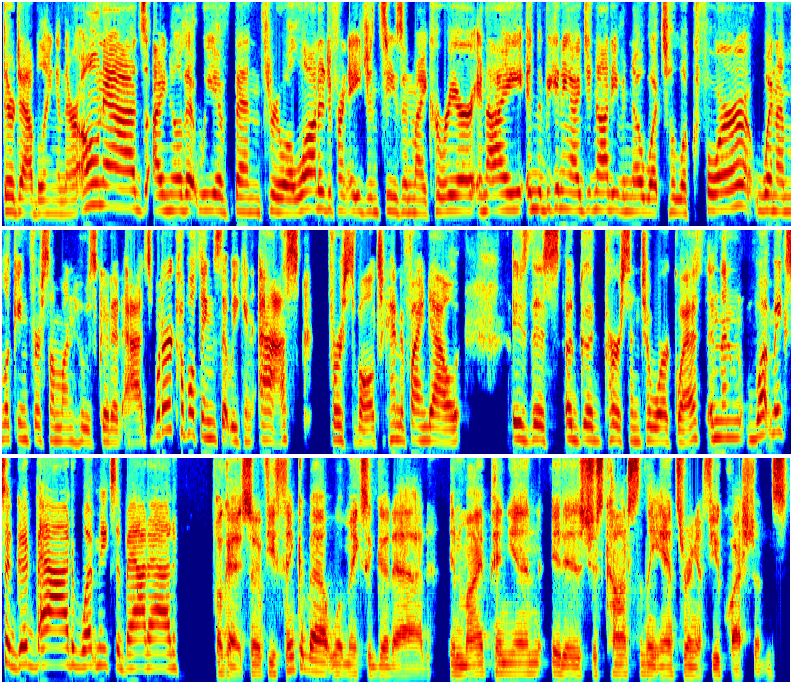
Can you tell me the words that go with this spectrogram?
they're dabbling in their own ads. I know that we have been through a lot of different agencies in my career. And I, in the beginning, I did not even know what to look for when I'm looking for someone who's good at ads. What are a couple things that we can ask, first of all, to kind of find out is this a good person to work with? And then what makes a good ad? What makes a bad ad? Okay, so if you think about what makes a good ad, in my opinion, it is just constantly answering a few questions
